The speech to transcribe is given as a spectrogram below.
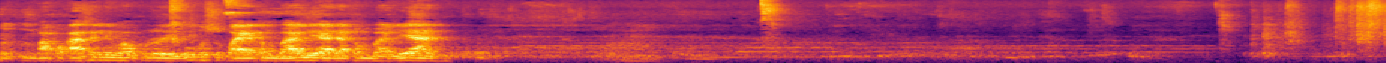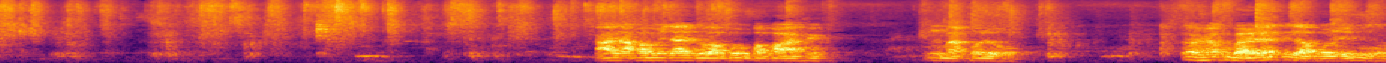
Papa kasih lima puluh ribu supaya kembali ada kembalian. Kalau kamu minta 20 papa kasih 50 Terus kembalian 30 ribu.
